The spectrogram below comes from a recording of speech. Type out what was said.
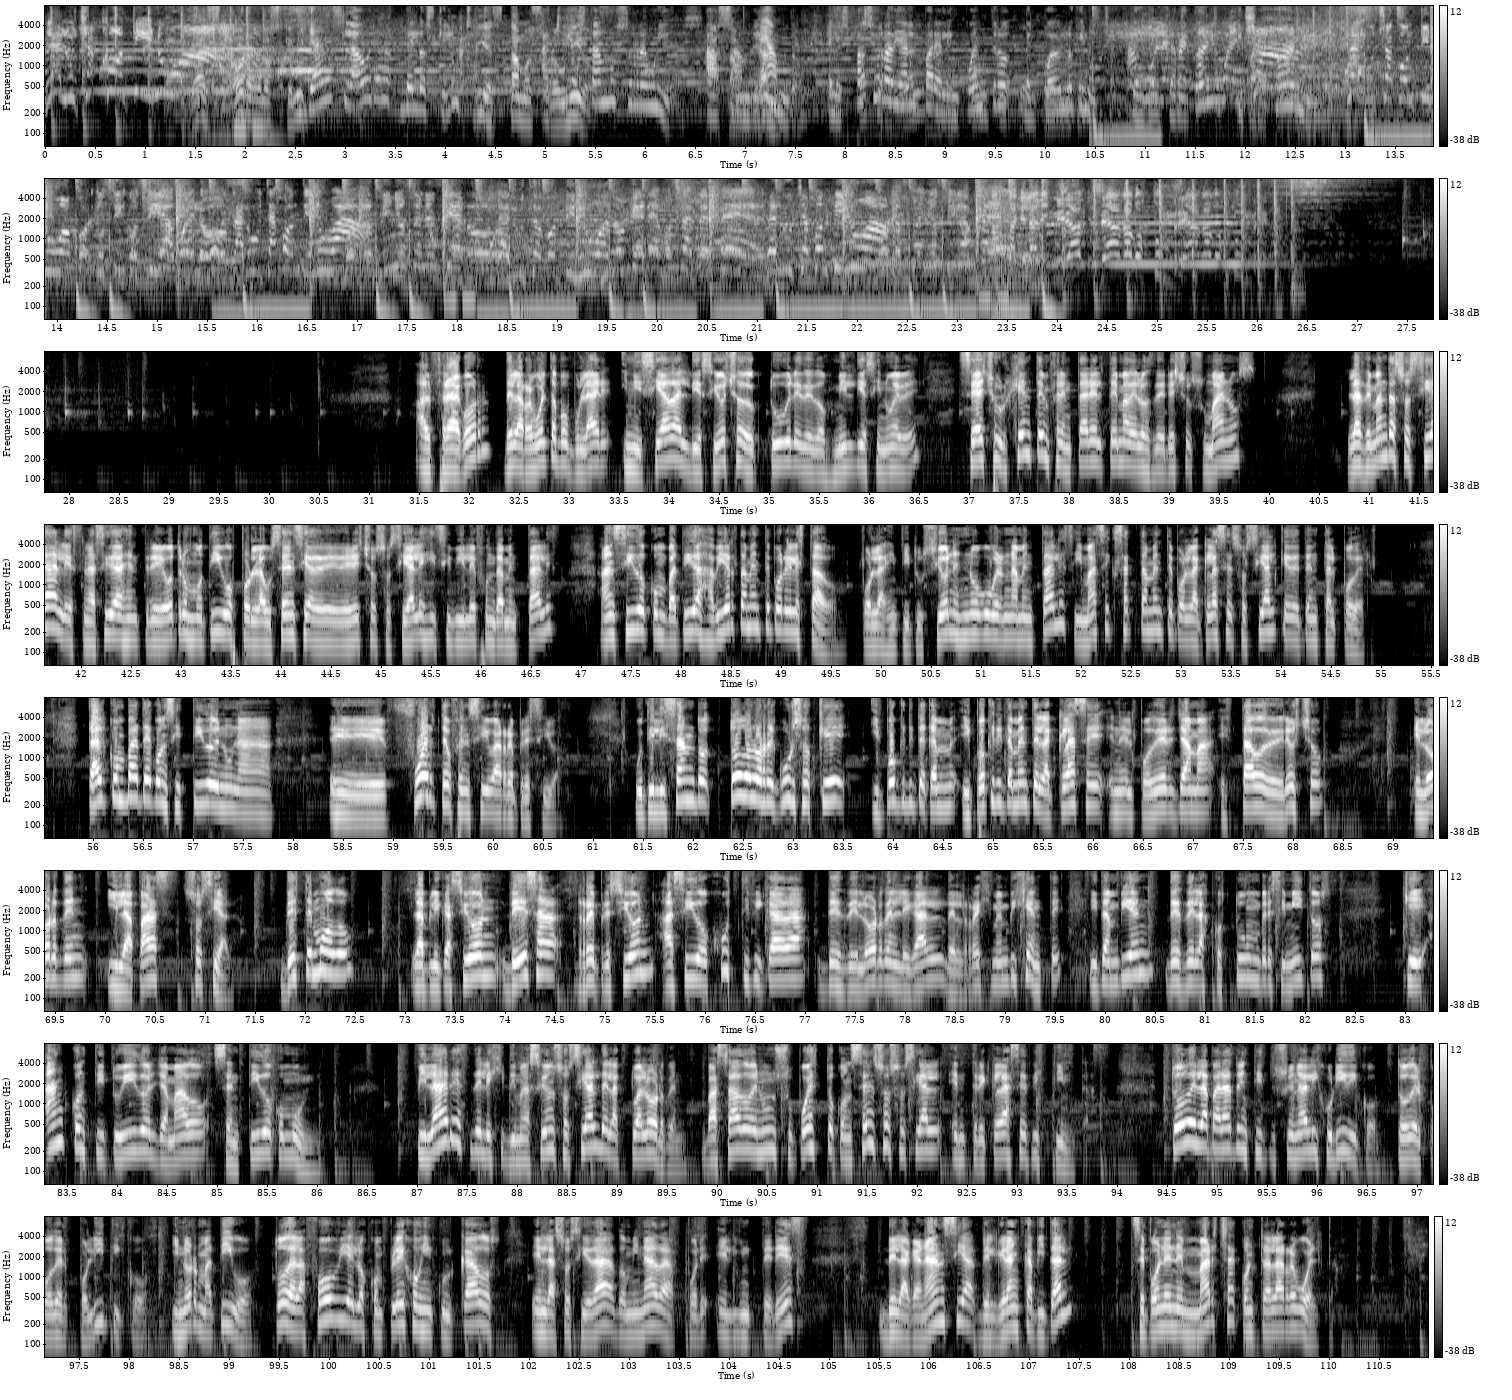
La lucha continúa. Ya es la hora de los que luchan. Ya es la hora de los que luchan. Aquí estamos Aquí reunidos. estamos reunidos, asambleando, el espacio radial para el encuentro del pueblo que lucha, desde el territorio y para todo el mundo. La lucha continúa por tus hijos y abuelos. La lucha continúa. Por los niños en encierro. La lucha continúa. No queremos perder. La lucha continúa Por los sueños y la fe. hasta que la dignidad se haga costumbre. Al fragor de la revuelta popular iniciada el 18 de octubre de 2019, se ha hecho urgente enfrentar el tema de los derechos humanos, las demandas sociales nacidas entre otros motivos por la ausencia de derechos sociales y civiles fundamentales han sido combatidas abiertamente por el Estado, por las instituciones no gubernamentales y más exactamente por la clase social que detenta el poder. Tal combate ha consistido en una eh, fuerte ofensiva represiva utilizando todos los recursos que hipócrita- hipócritamente la clase en el poder llama Estado de Derecho, el orden y la paz social. De este modo, la aplicación de esa represión ha sido justificada desde el orden legal del régimen vigente y también desde las costumbres y mitos que han constituido el llamado sentido común, pilares de legitimación social del actual orden, basado en un supuesto consenso social entre clases distintas. Todo el aparato institucional y jurídico, todo el poder político y normativo, toda la fobia y los complejos inculcados en la sociedad dominada por el interés de la ganancia del gran capital, se ponen en marcha contra la revuelta.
